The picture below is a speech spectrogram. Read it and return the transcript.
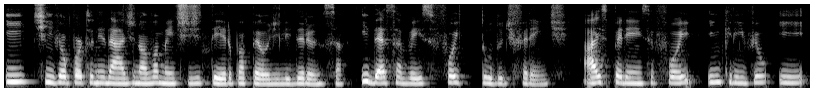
e tive a oportunidade novamente de ter o papel de liderança. E dessa vez foi tudo diferente. A experiência foi incrível e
